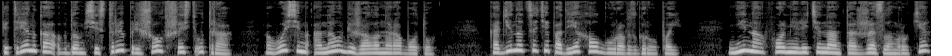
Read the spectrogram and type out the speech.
Петренко в дом сестры пришел в шесть утра, восемь она убежала на работу. К одиннадцати подъехал Гуров с группой. Нина в форме лейтенанта с жезлом в руке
